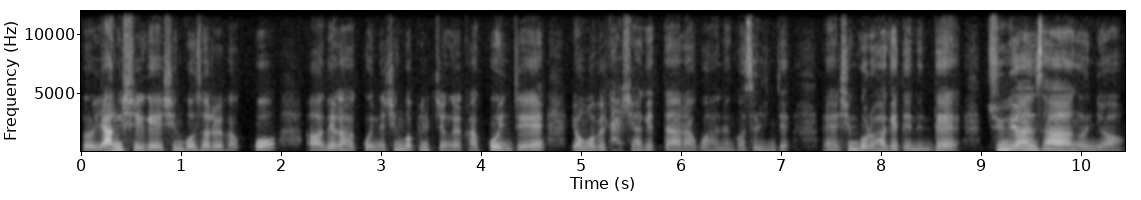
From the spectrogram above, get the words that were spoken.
그 양식의 신고서를 갖고 어 내가 갖고 있는 신고 필증을 갖고 인제 영업을 다시 하겠다라고 하는 것을 인제 예 신고를 하게 되는데 중요한 사항은요.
